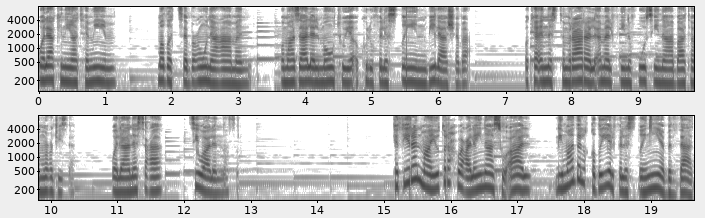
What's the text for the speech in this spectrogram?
ولكن يا تميم مضت سبعون عاما وما زال الموت يأكل فلسطين بلا شبع. وكأن استمرار الأمل في نفوسنا بات معجزة ولا نسعى سوى للنصر. كثيرا ما يطرح علينا سؤال لماذا القضية الفلسطينية بالذات؟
